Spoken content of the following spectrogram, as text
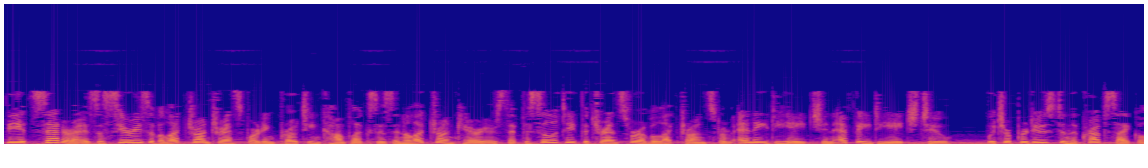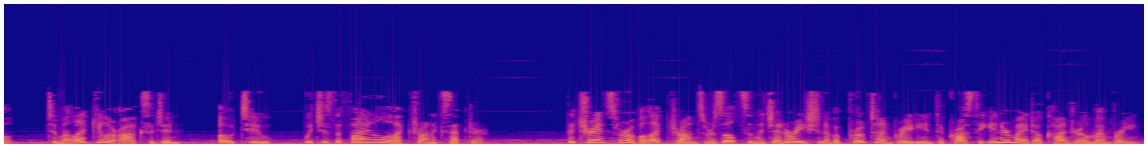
The ETC is a series of electron-transporting protein complexes and electron carriers that facilitate the transfer of electrons from NADH and FADH2, which are produced in the Krebs cycle, to molecular oxygen, O2, which is the final electron acceptor. The transfer of electrons results in the generation of a proton gradient across the inner mitochondrial membrane,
